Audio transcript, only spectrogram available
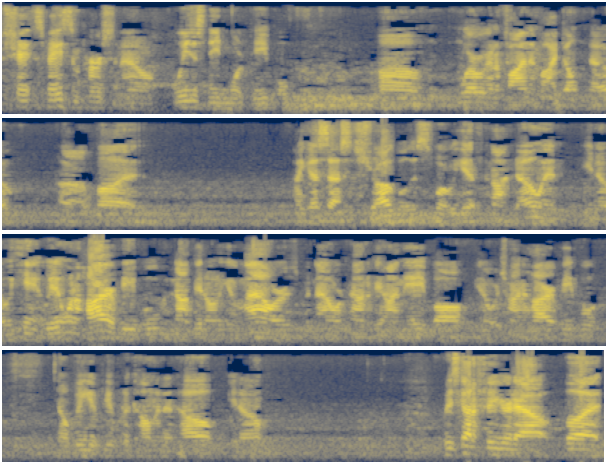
space and personnel, we just need more people. Um, where we're going to find them, I don't know. Uh, but I guess that's the struggle. This is what we get for not knowing. You know, we can't, we didn't want to hire people, not being able to give them hours, but now we're kind of behind the eight ball. You know, we're trying to hire people. You know, we get people to come in and help, you know. We just got to figure it out. But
